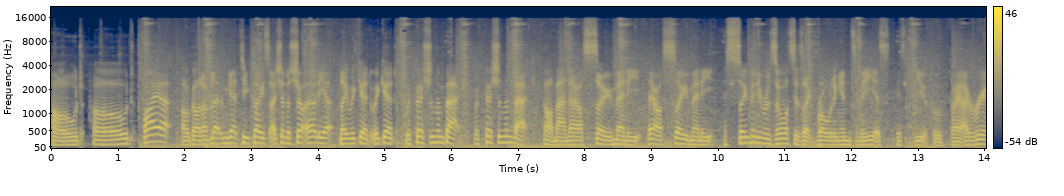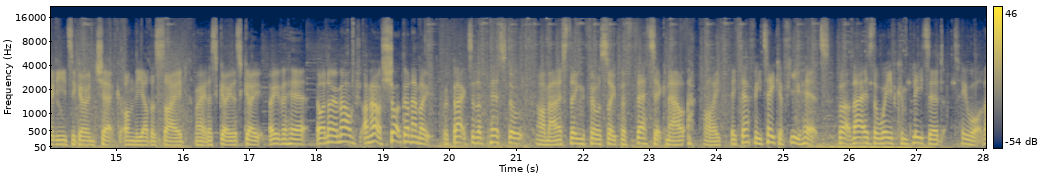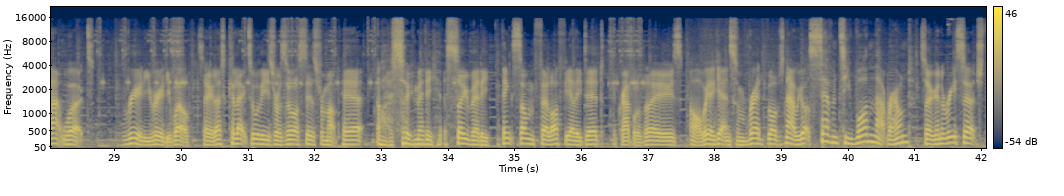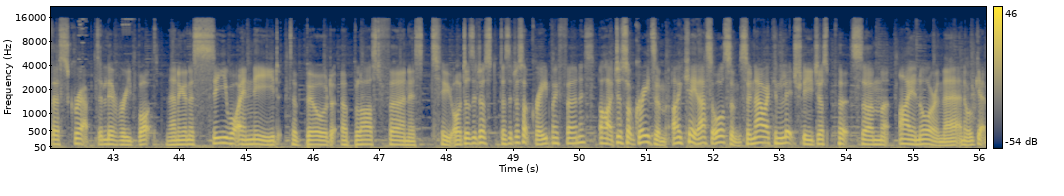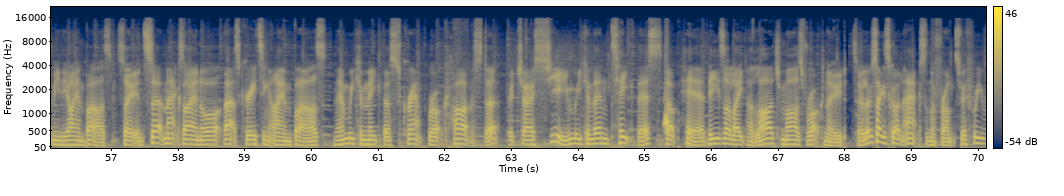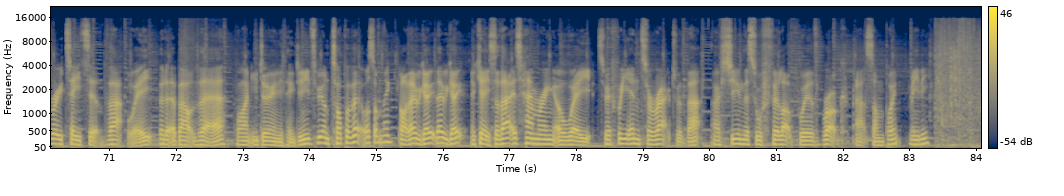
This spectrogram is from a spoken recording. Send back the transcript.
Hold, hold, fire. Oh god, I've let them get too close. I should have shot earlier. No, we're good, we're good. We're pushing them back. We're pushing them back. Oh man, there are so many. There are so many. There's so many resources like rolling into me. It's, it's beautiful. Right, I really need to go and check on the other side. Right, let's go, let's go. Over here. Oh no, I'm out of, I'm out of shotgun ammo. We're back to the pistol. Oh man, this thing feels so pathetic now. Oh, they, they definitely take a few hits. But that is the wave completed. Tell you what, that worked really, really well. So let's collect all these resources from up here. Oh, there's so many. There's so many. I think some fell off. Yeah, they did. grab all those. Oh, we are getting some red blobs now. We got 71 that round. So I'm going to research the scrap delivery bot. Then I'm going to see what I need to build a blast furnace too. Or does it just does it just upgrade my furnace? Oh, it just upgrades them. Okay, that's awesome. So now I can literally just put some iron ore in there and it will get me the iron bars. So insert max iron ore. That's creating iron bars. Then we can make the scrap rock harvester, which I assume we can then take this up here. These are like a large Mars rock node. So it looks like it's got an axe on the front. So if we rotate it that way, put it about there, why aren't you doing anything? Do you need to be on top of it or something? Oh, there we go. There we go. Okay, so that is hammering away. So if we interact with that, I assume this will fill up with rock at some point, maybe.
